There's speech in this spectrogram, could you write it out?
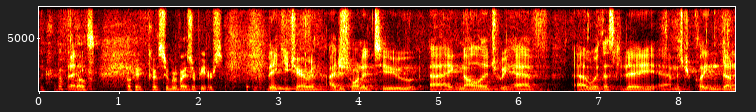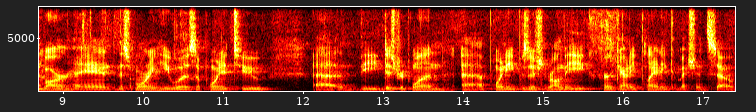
Thanks. Oh, Okay, go Supervisor Peters. Thank you, Chairman. I just wanted to uh, acknowledge we have uh, with us today uh, Mr. Clayton Dunbar, and this morning he was appointed to uh, the District 1 uh, appointee position on the Kern County Planning Commission. So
